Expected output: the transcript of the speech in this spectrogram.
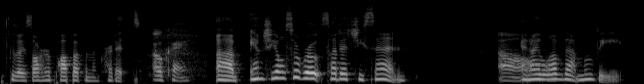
because I saw her pop up in the credits. Okay. Um, and she also wrote Sadece Sen, Oh, and I oh. love that movie.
